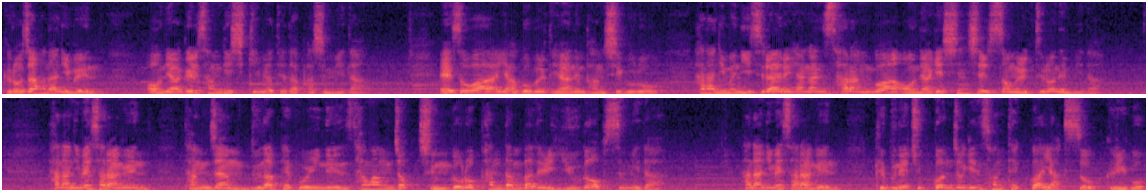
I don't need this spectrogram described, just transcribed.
그러자 하나님은 언약을 상기시키며 대답하십니다. 에서와 야곱을 대하는 방식으로 하나님은 이스라엘을 향한 사랑과 언약의 신실성을 드러냅니다. 하나님의 사랑은 당장 눈앞에 보이는 상황적 증거로 판단받을 이유가 없습니다. 하나님의 사랑은 그분의 주권적인 선택과 약속 그리고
